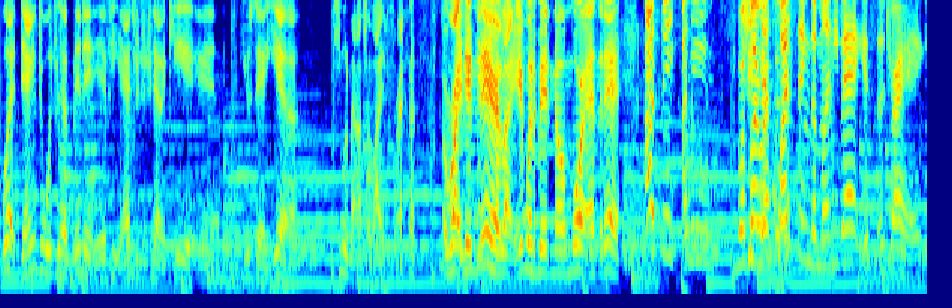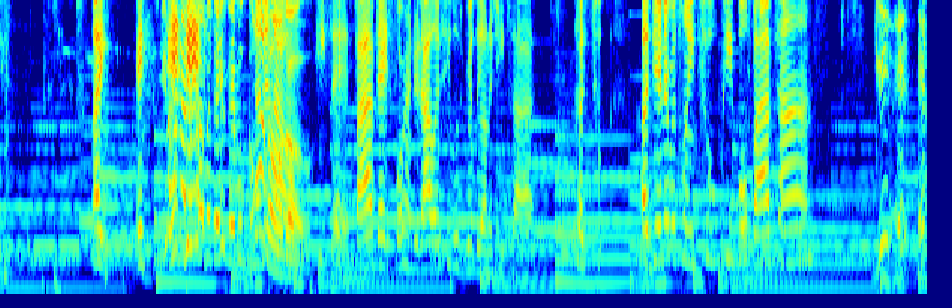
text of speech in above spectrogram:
what danger would you have been in if he asked you that you had a kid and you said yeah? He would have been out your life, right? right and there. Like it would have been no more after that. I think. I mean, But, but requesting the money back is a drag. Like it, you don't it know did. the type of dates that was no, going no, on no. though. He said five dates, four hundred dollars. He was really on the cheap side. Cause two, a dinner between two people five times. You, it, it-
